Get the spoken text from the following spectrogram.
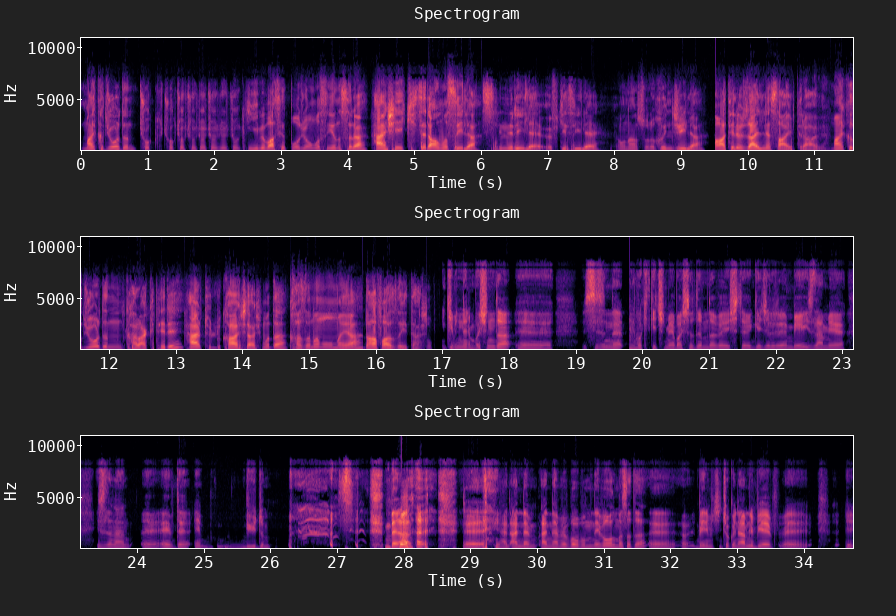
Michael Jordan çok çok çok çok çok çok çok çok iyi bir basketbolcu olmasının yanı sıra her şeyi kişisel almasıyla, siniriyle, öfkesiyle, ondan sonra hıncıyla tatil özelliğine sahiptir abi. Michael Jordan'ın karakteri her türlü karşılaşmada kazanan olmaya daha fazla iter. 2000'lerin başında eee, sizinle vakit geçirmeye başladığımda ve işte geceleri NBA izlenmeye izlenen eee, evde e, büyüdüm. Beraber eee, yani annem annem ve babamın evi olmasa da eee, benim için çok önemli bir ev. Eee,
